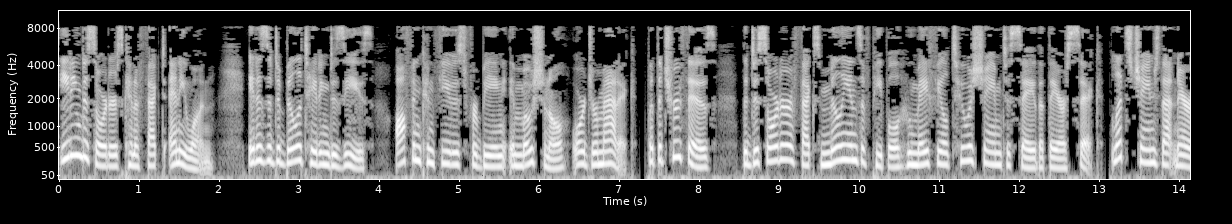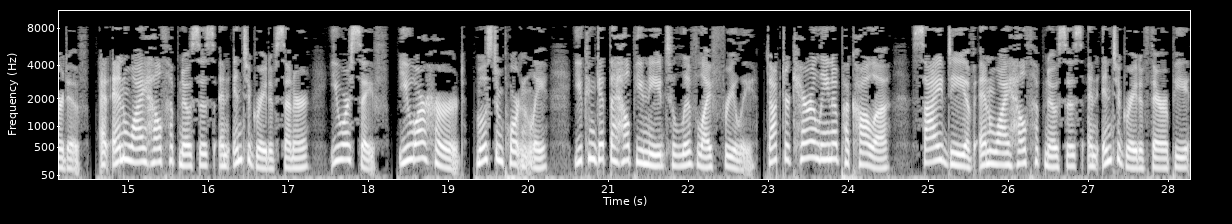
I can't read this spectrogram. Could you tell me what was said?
Eating disorders can affect anyone. It is a debilitating disease, often confused for being emotional or dramatic. But the truth is, the disorder affects millions of people who may feel too ashamed to say that they are sick. Let's change that narrative. At NY Health Hypnosis and Integrative Center, you are safe. You are heard. Most importantly, you can get the help you need to live life freely. Dr. Karolina Pekala, PsyD of NY Health Hypnosis and Integrative Therapy,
